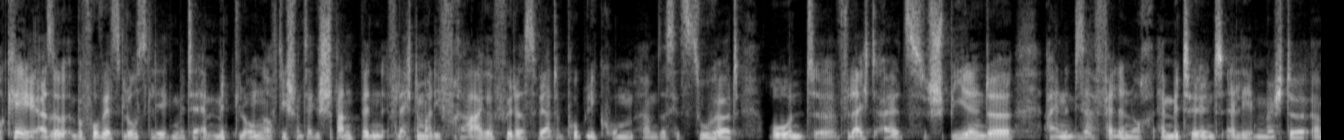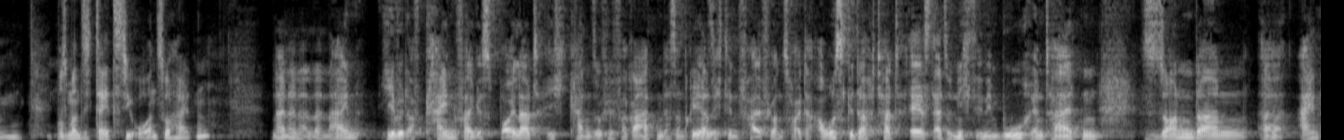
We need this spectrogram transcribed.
Okay, also bevor wir jetzt loslegen mit der Ermittlung, auf die ich schon sehr gespannt bin, vielleicht nochmal die Frage für das werte Publikum, ähm, das jetzt zuhört und äh, vielleicht als Spielende einen dieser Fälle noch ermittelnd erleben möchte. Ähm, muss man sich da jetzt die Ohren zu halten? Nein, nein, nein, nein, nein. Hier wird auf keinen Fall gespoilert. Ich kann so viel verraten, dass Andrea sich den Fall für uns heute ausgedacht hat. Er ist also nicht in dem Buch enthalten, sondern äh, ein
